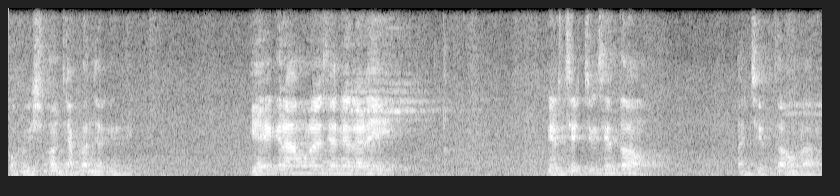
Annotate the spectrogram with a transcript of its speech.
ఒక విషయం చెప్పడం జరిగింది. ఏ గ్రామంలో అయితే నేను రెడీ నేను చర్చకు సిద్ధం అని చెప్తా ఉన్నారు.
